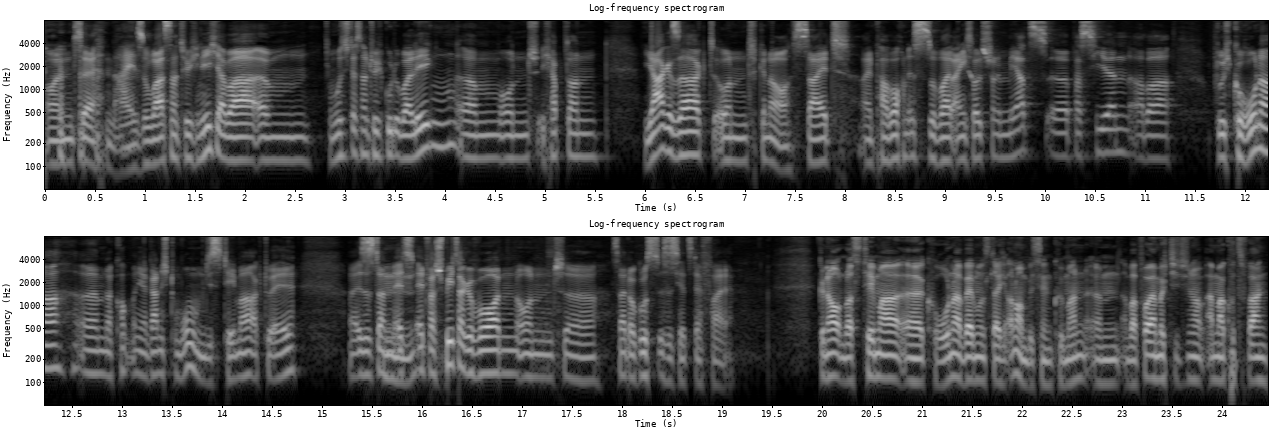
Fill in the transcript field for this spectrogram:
Und äh, nein, so war es natürlich nicht, aber ähm, muss ich das natürlich gut überlegen. Ähm, und ich habe dann ja gesagt und genau, seit ein paar Wochen ist es soweit. Eigentlich soll es schon im März äh, passieren, aber durch Corona, ähm, da kommt man ja gar nicht drum rum um dieses Thema aktuell, äh, ist es dann et etwas später geworden und äh, seit August ist es jetzt der Fall. Genau, um das Thema äh, Corona werden wir uns gleich auch noch ein bisschen kümmern. Ähm, aber vorher möchte ich dich noch einmal kurz fragen,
